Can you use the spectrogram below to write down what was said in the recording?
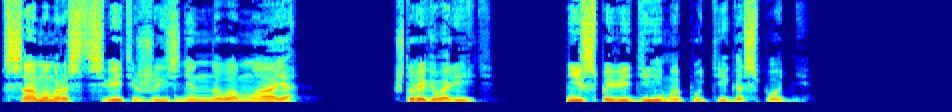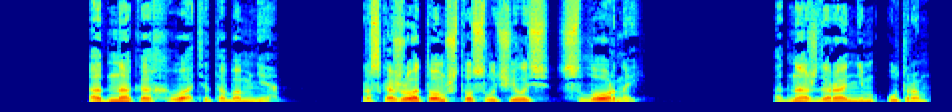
в самом расцвете жизненного мая. Что и говорить, неисповедимы пути Господни. Однако хватит обо мне. Расскажу о том, что случилось с Лорной. Однажды ранним утром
